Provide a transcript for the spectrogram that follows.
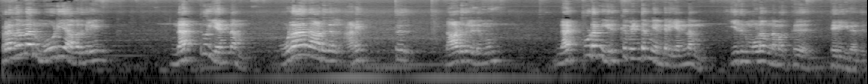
பிரதமர் மோடி அவர்களின் நட்பு எண்ணம் உலக நாடுகள் அனைத்து நாடுகளிடமும் நட்புடன் இருக்க வேண்டும் என்ற எண்ணம் இதன் மூலம் நமக்கு தெரிகிறது.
